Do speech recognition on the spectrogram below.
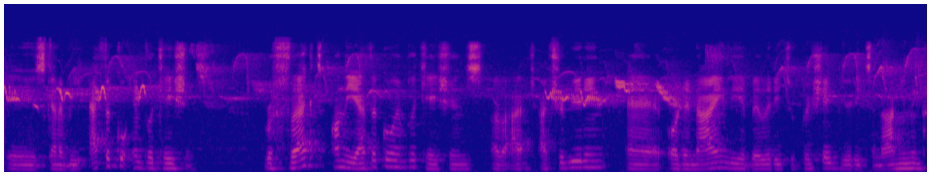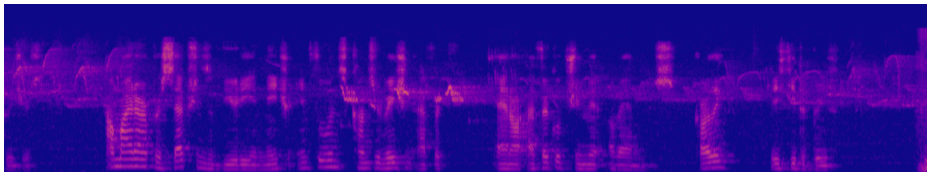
is going to be ethical implications. Reflect on the ethical implications of attributing uh, or denying the ability to appreciate beauty to non-human creatures. How might our perceptions of beauty in nature influence conservation efforts and our ethical treatment of animals? Carly, please keep it brief.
